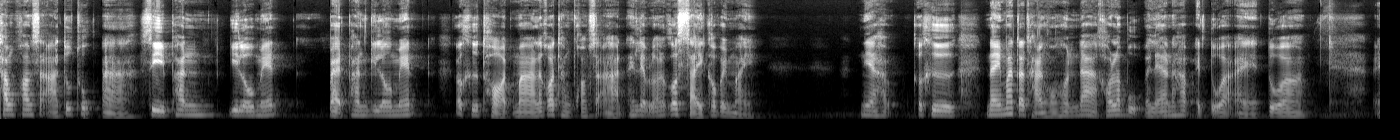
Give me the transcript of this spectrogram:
ทำความสะอาดทุกๆ อ่า 4,000 กิโลเมตร 8,000 กิโลเมตร ก็คือถอดมาแล้วก็ทำความสะอาดให้เรียบร้อยแล้วก็ใส่เข้าไปใหม่ เนี่ยครับ ก็คือในมาตรฐานของ Honda เขาระบุไว้แล้วนะครับไอตัวไอตัวไอ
